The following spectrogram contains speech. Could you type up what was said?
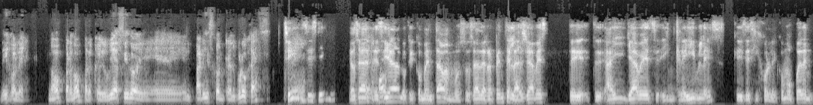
híjole, no, perdón, pero que hubiera sido el París contra el Brujas. Sí, sí, sí. O sea, decía lo que comentábamos, o sea, de repente las llaves, hay llaves increíbles que dices, híjole, ¿cómo pueden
